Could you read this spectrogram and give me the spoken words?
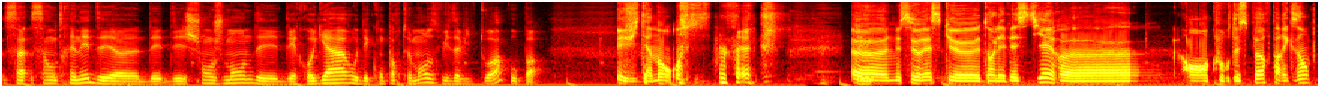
Ça, ça entraînait des, euh, des, des, changements, des, des, regards ou des comportements vis-à-vis de toi ou pas? Évidemment. ne serait-ce que dans les vestiaires, en cours de sport par exemple.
